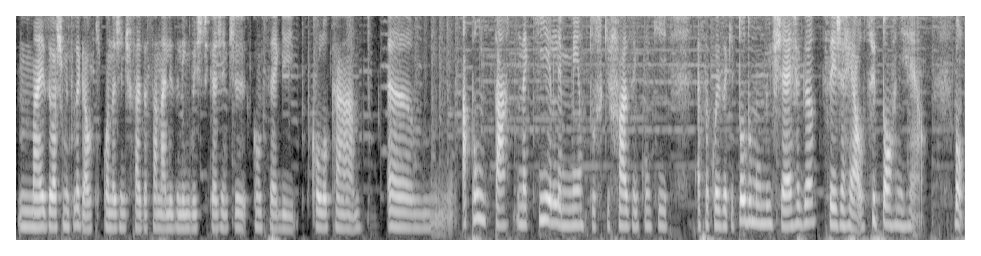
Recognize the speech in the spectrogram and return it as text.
Mas eu acho muito legal que quando a gente faz essa análise linguística, a gente consegue colocar um, apontar né, que elementos que fazem com que essa coisa que todo mundo enxerga seja real, se torne real. Bom,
